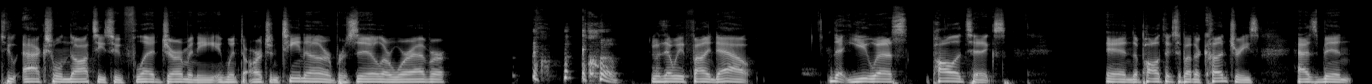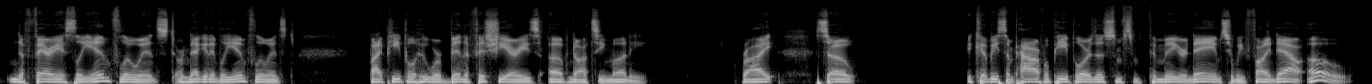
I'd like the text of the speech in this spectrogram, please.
to actual Nazis who fled Germany and went to Argentina or Brazil or wherever. and then we find out that US politics and the politics of other countries has been nefariously influenced or negatively influenced by people who were beneficiaries of Nazi money. Right? So it could be some powerful people or there's some, some familiar names who we find out, oh,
